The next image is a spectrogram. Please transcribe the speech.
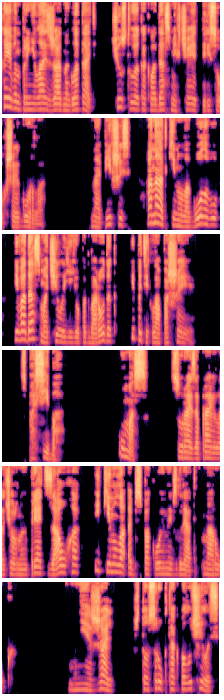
Хейвен принялась жадно глотать, чувствуя, как вода смягчает пересохшее горло. Напившись, она откинула голову, и вода смочила ее подбородок и потекла по шее. «Спасибо!» «Умас!» Сурай заправила черную прядь за ухо и кинула обеспокоенный взгляд на рук. «Мне жаль, что с рук так получилось».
